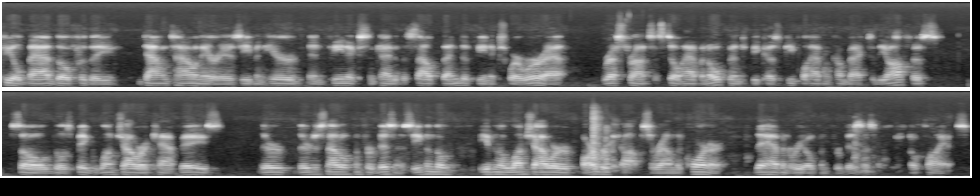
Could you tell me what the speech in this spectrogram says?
feel bad though for the downtown areas, even here in Phoenix and kind of the south end of Phoenix where we're at. Restaurants that still haven't opened because people haven't come back to the office. So those big lunch hour cafes, they're they're just not open for business. Even though even the lunch hour barber shops around the corner, they haven't reopened for business. There's no clients.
